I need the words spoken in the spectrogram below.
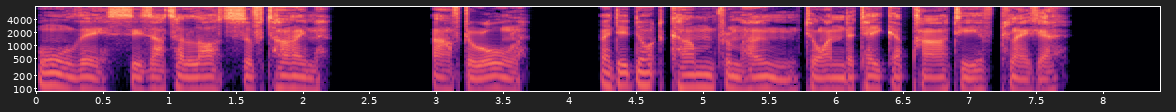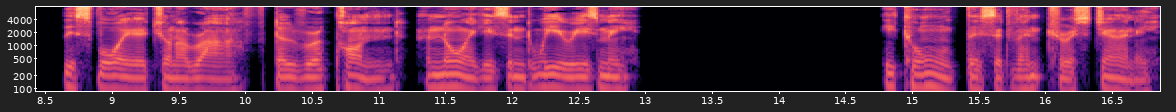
All this is utter loss of time. After all, I did not come from home to undertake a party of pleasure. This voyage on a raft over a pond annoys and wearies me. He called this adventurous journey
